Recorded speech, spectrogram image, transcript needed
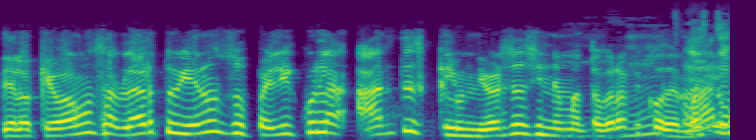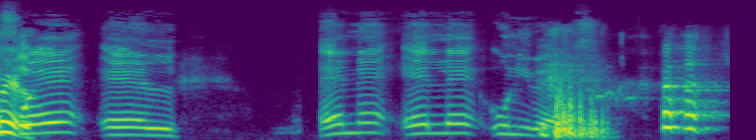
de lo que vamos a hablar, tuvieron su película antes que el universo cinematográfico de Ujú, Este Marvel. fue el NL Universe.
